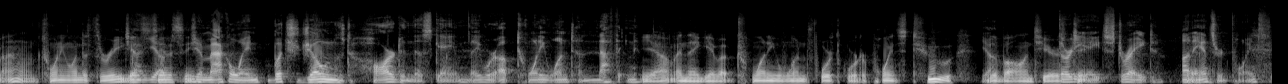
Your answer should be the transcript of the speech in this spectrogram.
I don't know, 21 to 3 against yeah, Tennessee. Jim McElwain, Butch Jones hard in this game. They were up 21 to nothing. Yeah, and they gave up 21 fourth quarter points to the Volunteers. to 38 straight unanswered points.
